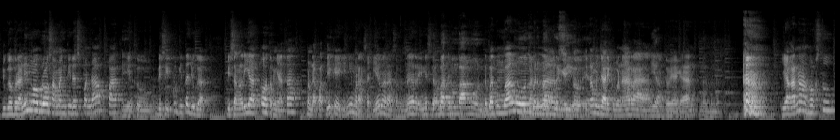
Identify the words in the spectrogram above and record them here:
juga berani ngobrol sama yang tidak sependapat Iya. gitu. Di situ kita juga bisa ngelihat oh ternyata pendapat dia kayak gini merasa dia merasa bener ini debat macam. membangun debat membangun Bukan bener debat kusir, gitu ya. kita mencari kebenaran Iya. gitu ya kan benar-benar ya karena hoax tuh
